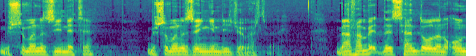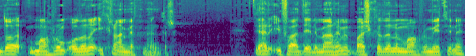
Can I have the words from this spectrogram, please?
Müslümanın zineti, Müslümanın zenginliği cömertmeli. Merhamet de sende olanı onda mahrum olana ikram etmendir. Diğer ifadeyle merhamet başkalarının mahrumiyetini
